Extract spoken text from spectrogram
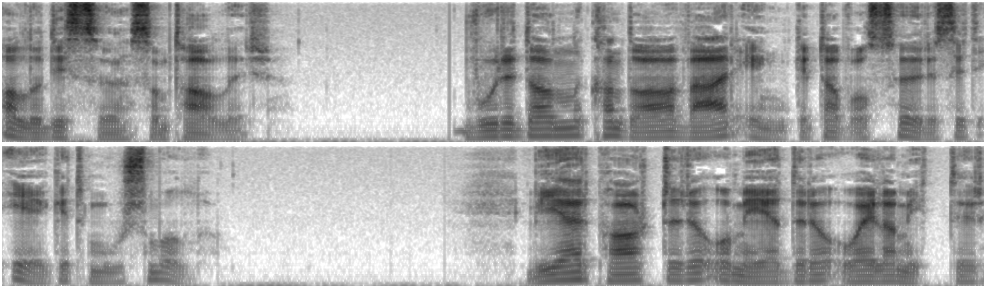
alle disse som taler. Hvordan kan da hver enkelt av oss høre sitt eget morsmål? Vi er partere og medere og elamitter,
